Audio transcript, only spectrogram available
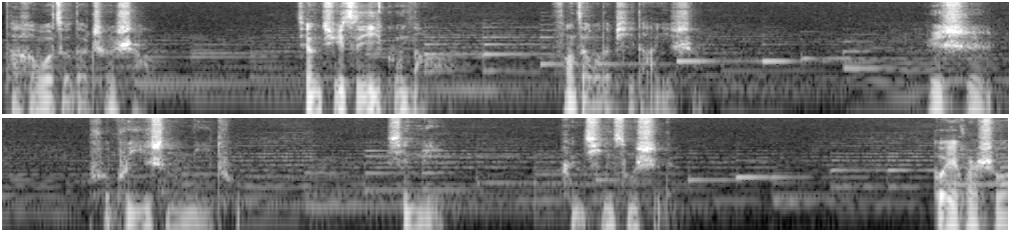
他和我走到车上，将橘子一股脑放在我的皮大衣上，于是扑扑衣上的泥土，心里很轻松似的。过一会儿说：“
